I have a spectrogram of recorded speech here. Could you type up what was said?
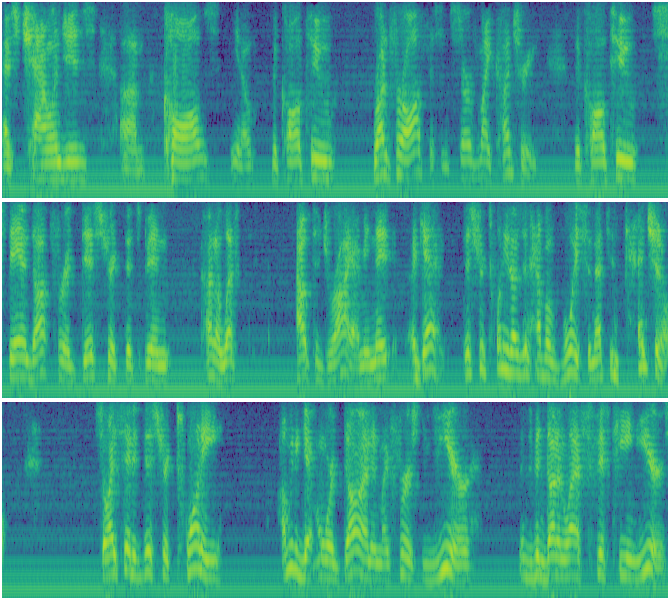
as challenges um, calls, you know, the call to run for office and serve my country, the call to stand up for a district that's been kind of left out to dry. I mean, they again, District 20 doesn't have a voice, and that's intentional. So I say to District 20, I'm going to get more done in my first year than has been done in the last 15 years.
